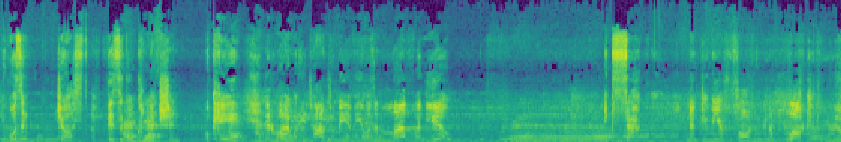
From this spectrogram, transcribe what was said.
It wasn't just a physical connection, okay? Then why would he talk to me if he was in love with you? Exactly. Now give me your phone. I'm gonna block it. No!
